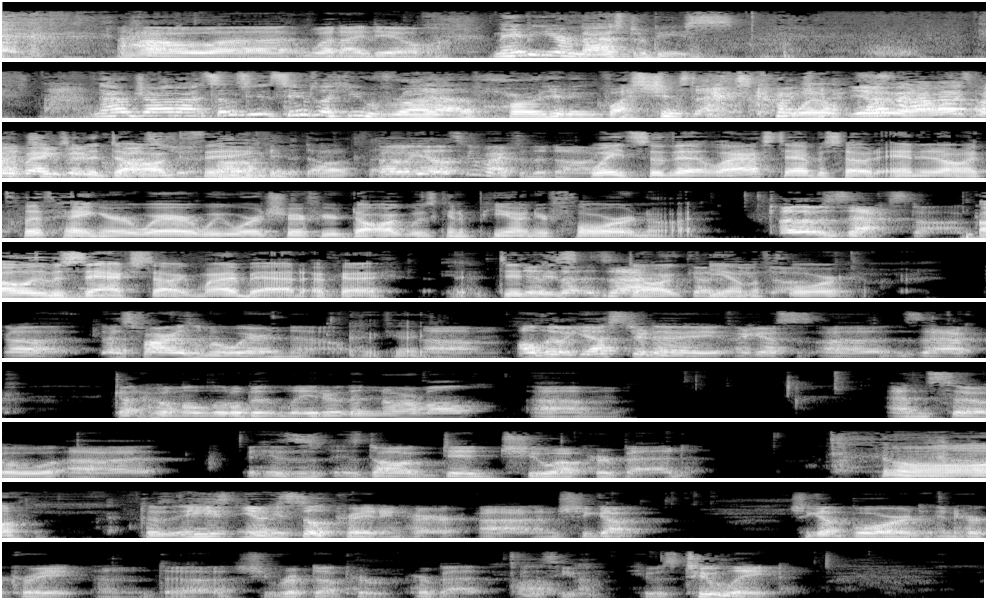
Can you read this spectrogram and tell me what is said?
how uh, what I do? Maybe your masterpiece. Now, John, I- since it seems like you've run out of hard hitting questions to ask our Wait, guests. Yeah, wait, wait, I've I asked want my to go back to the big dog questions. thing. Oh, okay, the dog thing. Oh yeah, let's go back to the dog. Wait, so that last episode ended on a cliffhanger where we weren't sure if your dog was going to pee on your floor or not. oh, that was Zach's dog. Oh, it was Zach's dog. My bad. Okay. Did Yeah, his Za- Zach dog got a pee on new the dog. floor? Uh, as far as I'm aware, no. Okay. Um, although yesterday, I guess uh, Zach got home a little bit later than normal, um, and so uh, his his dog did chew up her bed Aw. because he's you know he's still crating her, uh, and she got she got bored in her crate and uh, she ripped up her her bed because he he was too late.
